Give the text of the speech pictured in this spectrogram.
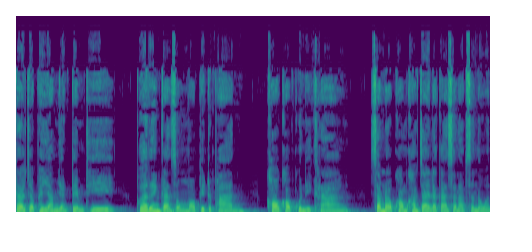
เราจะพยายามอย่างเต็มที่ เพื่อเร่งการส่งมอบผลิตภัณฑ์ ขอขอบคุณอีกครั้งสำหรับความเข้าใจและการสนับสนุน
